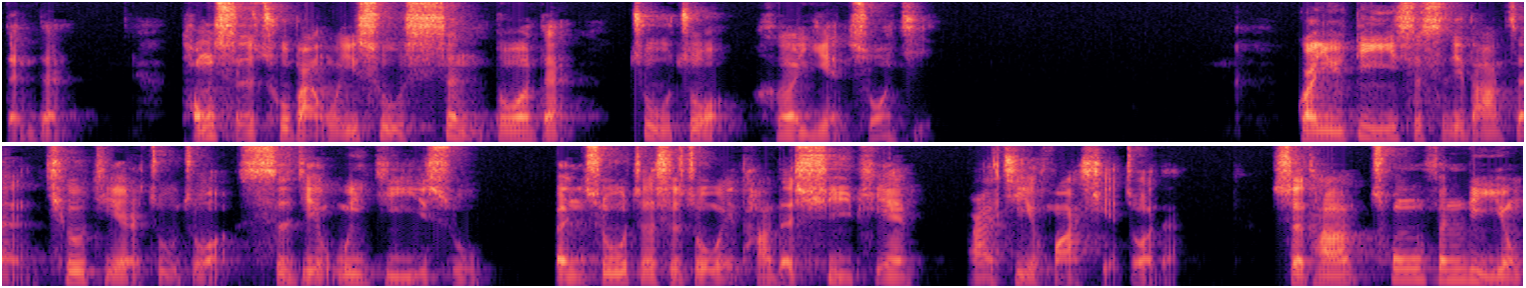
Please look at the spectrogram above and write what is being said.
等等，同时出版为数甚多的著作和演说集。关于第一次世界大战，丘吉尔著作《世界危机》一书，本书则是作为他的续篇。而计划写作的，是他充分利用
